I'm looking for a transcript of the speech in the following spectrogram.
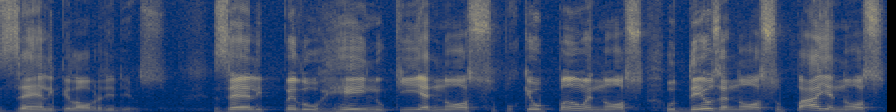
zele pela obra de Deus. Zele pelo reino que é nosso, porque o pão é nosso, o Deus é nosso, o Pai é nosso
